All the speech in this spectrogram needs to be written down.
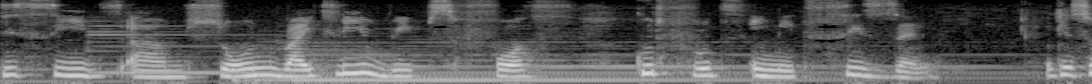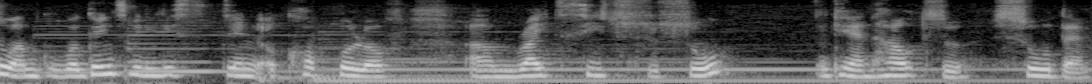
These seeds um, sown rightly reaps forth good fruits in its season. Okay so I'm, we're going to be listing a couple of um, right seeds to sow okay and how to sow them.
